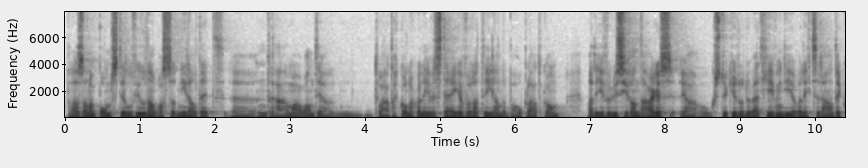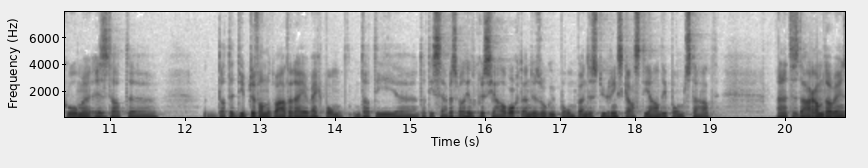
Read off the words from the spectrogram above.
En als dan een pomp stilviel, dan was dat niet altijd uh, een drama, want ja, het water kon nog wel even stijgen voordat hij aan de bouwplaat kwam. Maar de evolutie vandaag is, ja, ook een stukje door de wetgeving die er wellicht zit aan te komen, is dat, uh, dat de diepte van het water dat je wegpompt, dat die, uh, dat die zelfs wel heel cruciaal wordt. En dus ook uw pomp en de sturingskast die aan die pomp staat. En het is daarom dat wij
